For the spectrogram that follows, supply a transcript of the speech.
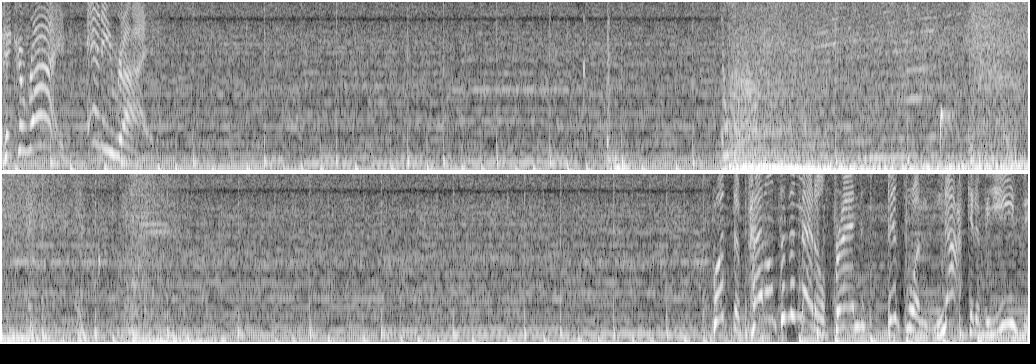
Pick a ride, any ride. Put the pedal to the metal, friend. This one's not gonna be easy.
